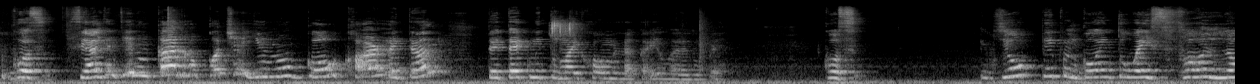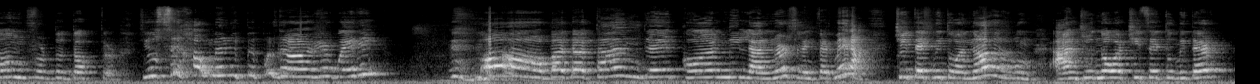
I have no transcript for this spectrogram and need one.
Because si alguien tiene un carro, coche, you know, go car like that, they take me to my home in La Calle Guadalupe. Because you people going to wait so long for the doctor. You see how many people there are here waiting? Oh, by the time they call me la nurse, la enfermera, she take me to another room. And you know what she said to me there?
